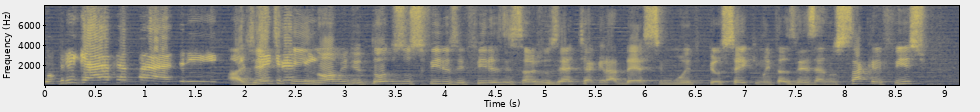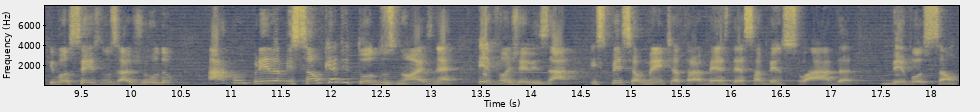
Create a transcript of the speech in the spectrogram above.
Obrigada, Padre. A gente que, em nome de todos os filhos e filhas de São José, te agradece muito, porque eu sei que muitas vezes é no sacrifício que vocês nos ajudam a cumprir a missão que é de todos nós, né? Evangelizar, especialmente através dessa abençoada devoção.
